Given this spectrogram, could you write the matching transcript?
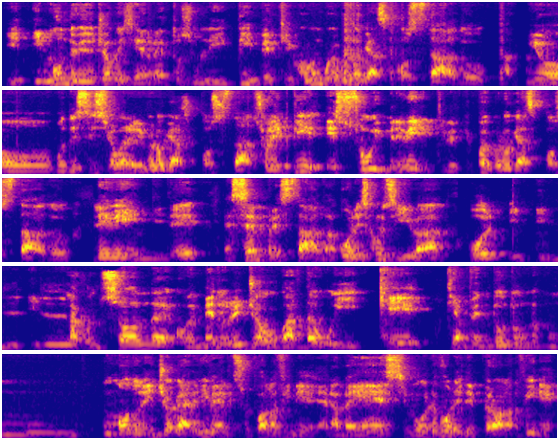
il, il, mondo dei videogiochi si è retto sulle IP perché comunque quello che ha spostato, a mio modestissimo parere, quello che ha spostato sulle IP e sui brevetti, perché poi quello che ha spostato le vendite è sempre stata o l'esclusiva o il, il, la console come metodo di gioco, guarda Wii, che ti ha venduto un, un, un, modo di giocare diverso, poi alla fine era pessimo, quello che volete, però alla fine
